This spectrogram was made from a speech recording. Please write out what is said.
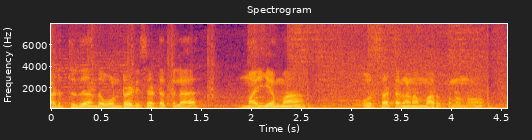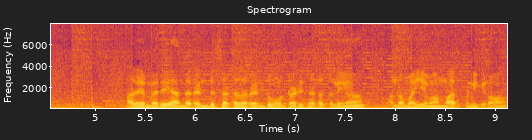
அடுத்தது அந்த ஒன்றடி சட்டத்தில் மையமாக ஒரு சட்டங்கணம் மார்க் பண்ணணும். அதேமாதிரி அந்த ரெண்டு சட்டத்தை ரெண்டு ஒன்றடி சட்டத்துலேயும் அந்த மையமாக மார்க் பண்ணிக்கிறோம்.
